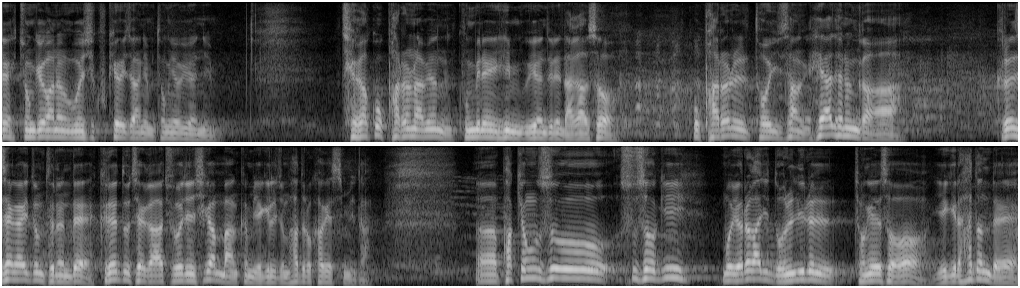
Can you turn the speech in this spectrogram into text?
네, 존경하는 우원식 국회의장님, 동료 의원님. 제가 꼭 발언하면 국민의힘 의원들이 나가서 꼭 발언을 더 이상 해야 되는가 그런 생각이 좀 드는데 그래도 제가 주어진 시간만큼 얘기를 좀 하도록 하겠습니다. 어, 박형수 수석이 뭐 여러 가지 논리를 정해서 얘기를 하던데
